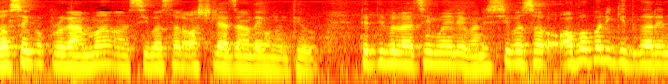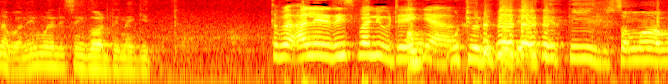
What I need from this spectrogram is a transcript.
दसैँको प्रोग्राममा शिव सर अस्ट्रेलिया जाँदै हुनुहुन्थ्यो। त्यति बेला चाहिँ मैले भने शिव सर अब पनि गीत गरेन भने मैले चाहिँ गर्दिनँ गीत। तपाईँ अलि रिस पनि उठ्यो क्या? उठ्यो त्यतिसम्म अब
